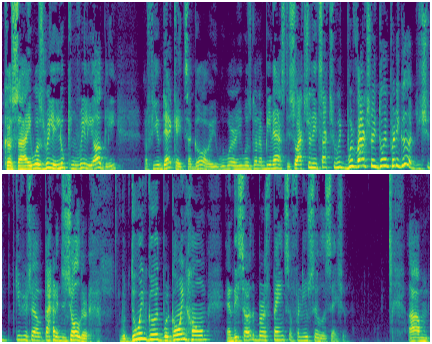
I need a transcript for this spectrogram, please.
because uh, it was really looking really ugly a few decades ago where it was going to be nasty. So actually, it's actually, we're actually doing pretty good. You should give yourself a pat in the shoulder. We're doing good. We're going home. And these are the birth pains of a new civilization. Um,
